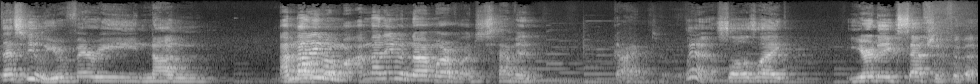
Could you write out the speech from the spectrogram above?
that's you. You're very non. I'm not even. I'm not even non Marvel. I just haven't gotten to it. Yeah, so it's like you're the exception for them,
